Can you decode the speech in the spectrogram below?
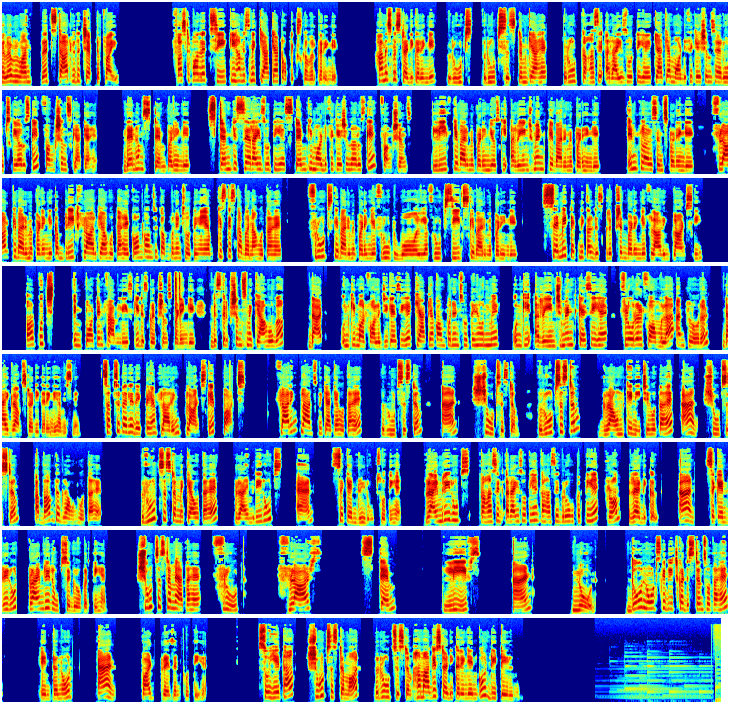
Hello everyone let's start with chapter five first of all let's see कि हम इसमें क्या क्या टॉपिक्स कवर करेंगे। हम इसमें स्टडी करेंगे रूट्स रूट सिस्टम क्या है रूट कहाँ से अराइज होती है क्या क्या मॉडिफिकेशन है रूट्स की और उसके फ़ंक्शंस क्या क्या है। देन हम स्टेम पढ़ेंगे। स्टेम किससे अराइज होती है? स्टेम की मॉडिफिकेशन और उसके फ़ंक्शन लीफ के बारे में पढ़ेंगे, उसकी अरेंजमेंट के बारे में पढ़ेंगे। इनफ्लोरेसेंस पढ़ेंगे। फ्लावर के बारे में पढ़ेंगे कंप्लीट फ्लावर क्या होता है कौन कौन से कंपोनेंट्स होते हैं या किस किस का बना होता है। फ्रूट्स के बारे में पढ़ेंगे फ्रूट वॉल या फ्रूट सीड्स के बारे में पढ़ेंगे। सेमी टेक्निकल डिस्क्रिप्शन पढ़ेंगे फ्लावरिंग प्लांट्स की। और कुछ इंपॉर्टेंट फैमिलीज़ की डिस्क्रिप्शन पढ़ेंगे। डिस्क्रिप्शन में क्या होगा? दैट उनकी मॉर्फोलॉजी कैसी है क्या क्या कॉम्पोनेंट्स होते हैं उनमें, उनकी अरेंजमेंट कैसी है floral formula and floral diagram study करेंगे हम इसमें। सबसे पहले देखते हैं फ्लावरिंग प्लांट्स के पार्ट्स। फ्लावरिंग प्लांट्स में क्या क्या होता है? Root system and shoot system. Root system ground के नीचे होता है and shoot system above the ground होता है। रूट सिस्टम में क्या होता है? Primary roots and secondary roots होती हैं। प्राइमरी रूट्स कहाँ से अराइज होती हैं? कहाँ से ग्रो करती हैं? From radical and secondary root primary root से ग्रो करती हैं। शूट सिस्टम में आता है fruit flowers stem leaves and node दो नोड्स के बीच का डिस्टेंस होता है इंटरनोड एंड बड प्रेजेंट होती है। सो so, ये था शूट सिस्टम और रूट सिस्टम हम आगे स्टडी करेंगे इनको डिटेल में।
